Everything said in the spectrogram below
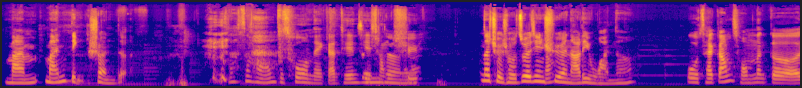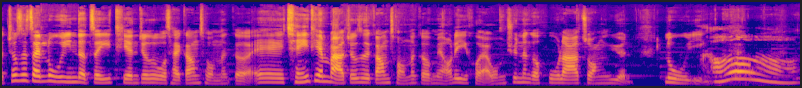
蛮蛮鼎盛的。那这好像不错呢，改天也想去。那球球最近去了哪里玩呢？我才刚从那个，就是在录音的这一天，就是我才刚从那个，哎，前一天吧，就是刚从那个苗栗回来，我们去那个呼啦庄园露营哦。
